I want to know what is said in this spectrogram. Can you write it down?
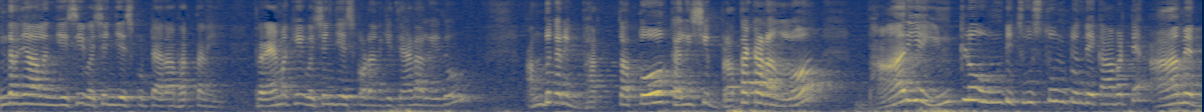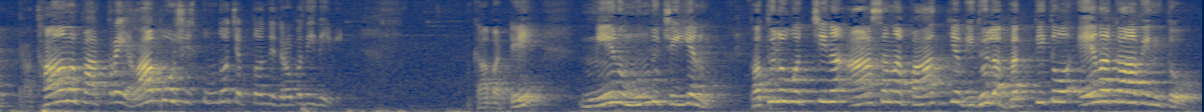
ఇంద్రజాలం చేసి వశం చేసుకుంటారా భర్తని? ప్రేమకి వశం చేసుకోవడానికి తేడా లేదు. అందుకని భర్తతో కలిసి బ్రతకడంలో భార్య ఇంట్లో ఉండి చూస్తూ ఉంటుంది కాబట్టి ఆమె ప్రధాన పాత్ర ఎలా పోషిస్తుందో చెప్తోంది ద్రౌపదీదేవి. కాబట్టి నేను ముందు చెయ్యను. పతులు వచ్చిన ఆసన పాద్య విధుల భక్తితో ఏనకావింతో.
